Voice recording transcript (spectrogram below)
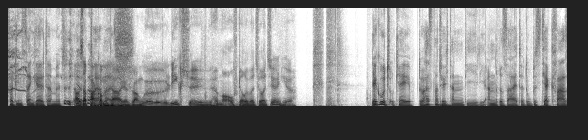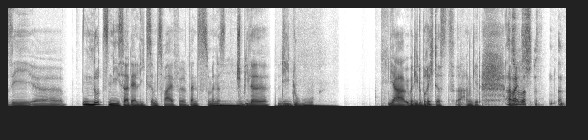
verdienst dein Geld damit. Außer ein paar. Kommentare, dann sagen, äh, Leaks, äh, hör mal auf, darüber zu erzählen hier. Ja gut, okay. Du hast natürlich dann die, die andere Seite. Du bist ja quasi äh, Nutznießer der Leaks im Zweifel, wenn es zumindest Mhm. Spiele, die du ja, über die du berichtest, äh, angeht. Also Aber was, ich- was, ähm,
